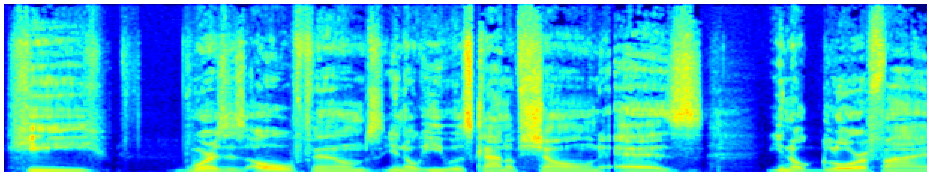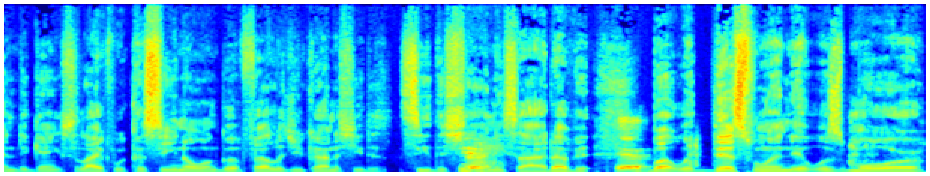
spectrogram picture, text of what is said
he, whereas his old films, you know, he was kind of shown as you know glorifying the gangster life with Casino and Goodfellas. You kind of see the see the shiny Yeah. side of it. Yeah. But with this one, it was more.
